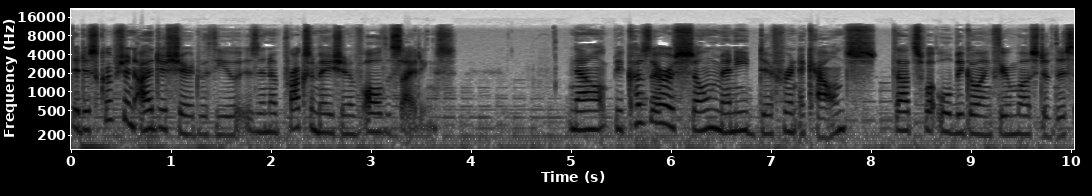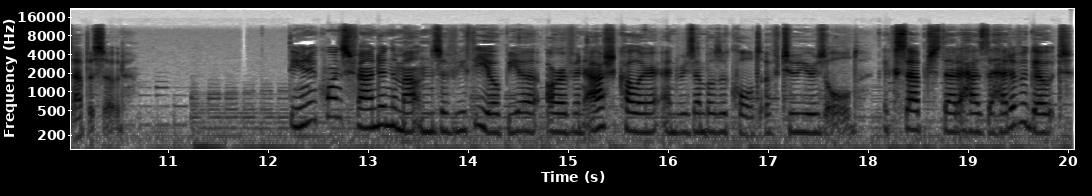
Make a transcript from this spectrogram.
The description I just shared with you is an approximation of all the sightings. Now, because there are so many different accounts, that's what we'll be going through most of this episode. The unicorns found in the mountains of Ethiopia are of an ash color and resembles a colt of two years old, except that it has the head of a goat,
